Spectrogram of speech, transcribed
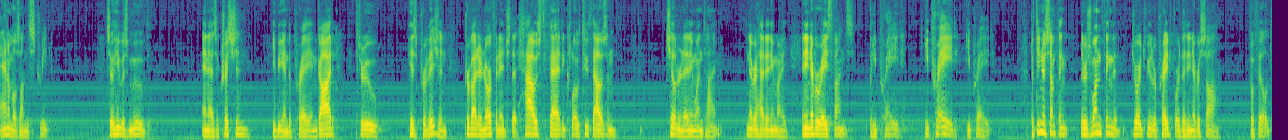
animals on the street. So he was moved. And as a Christian, he began to pray. And God, through his provision, provided an orphanage that housed, fed, and clothed 2,000 children at any one time. He never had any money. And he never raised funds. But he prayed. He prayed, he prayed. But do you know something? There's one thing that George Mueller prayed for that he never saw fulfilled.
